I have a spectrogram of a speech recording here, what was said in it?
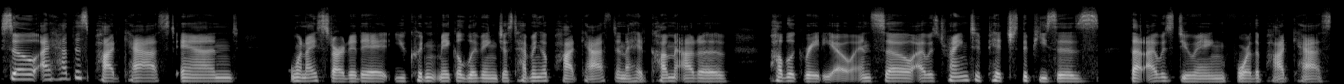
So, I had this podcast, and when I started it, you couldn't make a living just having a podcast. And I had come out of public radio. And so I was trying to pitch the pieces that I was doing for the podcast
